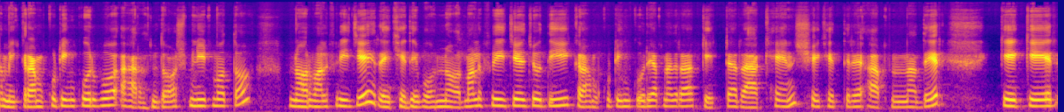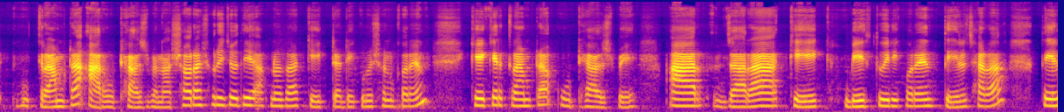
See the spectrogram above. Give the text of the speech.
আমি ক্রাম কুটিং করব আর 10 মিনিট মতো নর্মাল ফ্রিজে রেখে দেব। নর্মাল ফ্রিজে যদি ক্রাম কুটিং করে আপনারা কেকটা রাখেন, সেক্ষেত্রে আপনাদের কেকের ক্রামটা আর উঠে আসবে না। সরাসরি যদি আপনারা কেকটা ডেকোরেশন করেন, কেকের ক্রামটা উঠে আসবে। আর যারা কেক বেস তৈরি করেন তেল ছাড়া তেল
